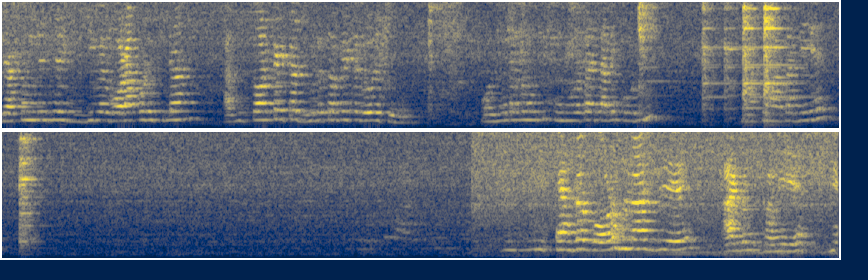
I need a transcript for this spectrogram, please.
বেসন দিয়ে সেই ডিমের বড়া করেছিলাম। আর তরকারিটা, ঝুলে তরকারিটা রয়েছে। ওই জন্য আমি বলছি কুমড়োটায় তাহলে করি মাছের মাথা দিয়ে। এত গরম লাগছে, একদম ঘামে যাচ্ছে।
